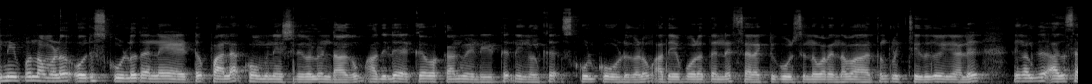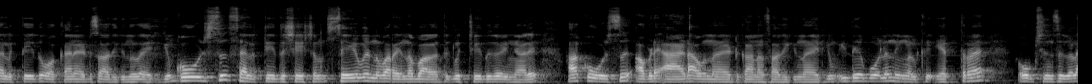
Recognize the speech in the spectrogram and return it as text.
ഇനിയിപ്പോൾ നമ്മൾ ഒരു സ്കൂളിൽ തന്നെയായിട്ട് പല കോമ്പിനേഷനുകൾ ഉണ്ടാകും. അതിലൊക്കെ വെക്കാൻ വേണ്ടിയിട്ട് നിങ്ങൾക്ക് സ്കൂൾ കോഡുകളും അതേപോലെ തന്നെ സെലക്ട് കോഴ്സ് എന്ന് പറയുന്ന ഭാഗത്തും ക്ലിക്ക് ചെയ്ത് കഴിഞ്ഞാൽ നിങ്ങൾക്ക് അത് സെലക്ട് ചെയ്ത് വെക്കാനായിട്ട് സാധിക്കുന്നതായിരിക്കും കോഴ്സ് സെലക്ട് ചെയ്ത ശേഷം സേവ് എന്ന് പറയുന്ന ഭാഗത്ത് ക്ലിക്ക് ചെയ്ത് കഴിഞ്ഞാൽ ആ കോഴ്സ് അവിടെ ആഡ് ആവുന്നതായിട്ട് കാണാൻ സാധിക്കുന്നതായിരിക്കും. ഇതേപോലെ നിങ്ങൾക്ക് എത്ര ഓപ്ഷൻസുകൾ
